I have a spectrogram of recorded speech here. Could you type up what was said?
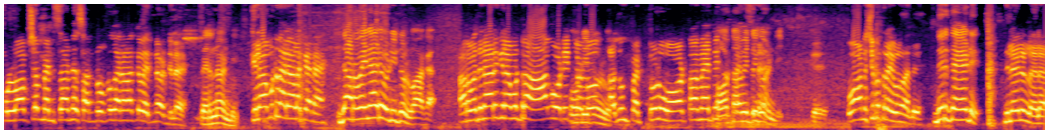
ഫുൾ ഓപ്ഷൻ ബെൻസാണ് സൺറൂഫ് കാര്യങ്ങളൊക്കെ വരുന്ന വണ്ടിയില്ലേ? വരുന്ന വണ്ടി. കിലോമീറ്റർ കാര്യങ്ങളൊക്കെ ഇത് അറുപതിനായിരം ഓടിയിട്ടുള്ളൂ ആകെ. അറുപതിനായിരം കിലോമീറ്റർ ആകെ ഓടിയിട്ടുള്ളൂ. അതും പെട്രോൾ ഓട്ടോമാറ്റിക് ഓട്ടോമാറ്റിക് വണ്ടി. ഓണർഷിപ്പ് എത്രയാണ് ഇതൊരു തേർഡ് നിലവിലുള്ള അല്ലേ?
